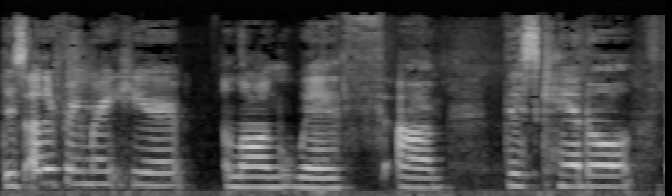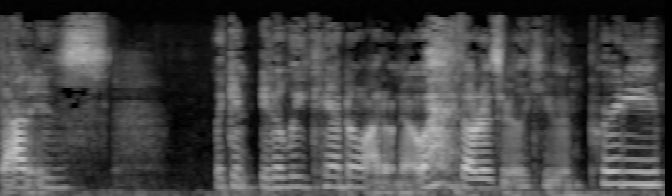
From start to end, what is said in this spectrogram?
this other frame right here along with um, this candle that is like an Italy candle. I don't know. I thought it was really cute and pretty.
